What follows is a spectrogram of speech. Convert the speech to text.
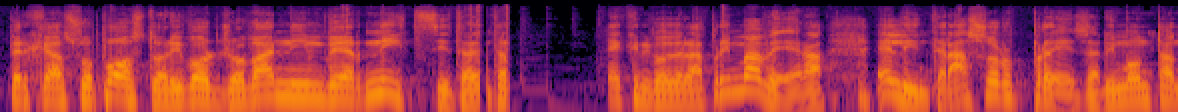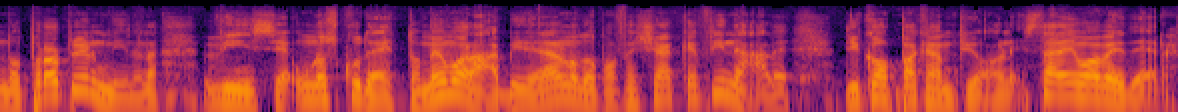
perché al suo posto arrivò Giovanni Invernizzi, 30 tecnico della primavera e l'Inter a sorpresa rimontando proprio il Milan vinse uno scudetto memorabile. L'anno dopo fece anche finale di Coppa Campioni. Staremo a vedere.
